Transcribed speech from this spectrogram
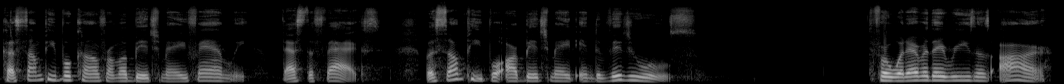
Because some people come from a bitch made family. That's the facts. But some people are bitch made individuals for whatever their reasons are.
